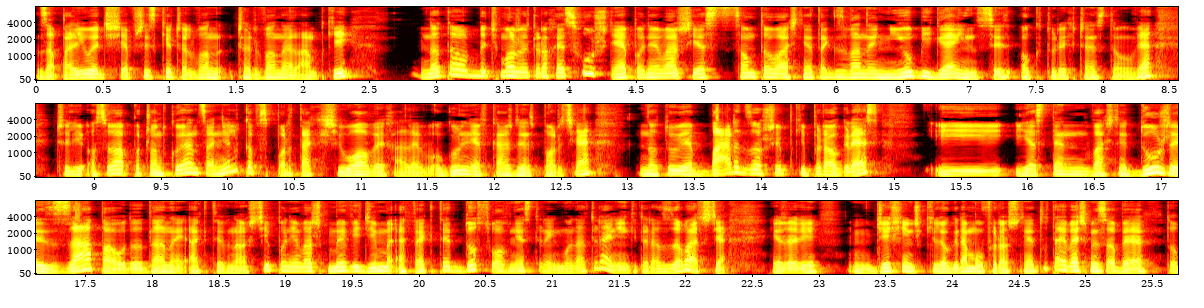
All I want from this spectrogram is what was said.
zapaliły ci się wszystkie czerwone, czerwone lampki, no to być może trochę słusznie, ponieważ jest, są to właśnie tak zwane newbie gainsy, o których często mówię, czyli osoba początkująca nie tylko w sportach siłowych, ale ogólnie w każdym sporcie, notuje bardzo szybki progres i jest ten właśnie duży zapał do danej aktywności, ponieważ my widzimy efekty dosłownie z treningu na trening. Teraz zobaczcie, jeżeli 10 kg rocznie, tutaj weźmy sobie tą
